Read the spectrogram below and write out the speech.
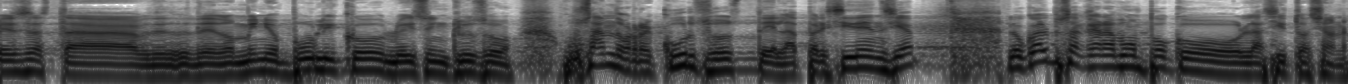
es hasta de, dominio público, lo hizo incluso usando recursos de la presidencia, lo cual pues agrava un poco la situación.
